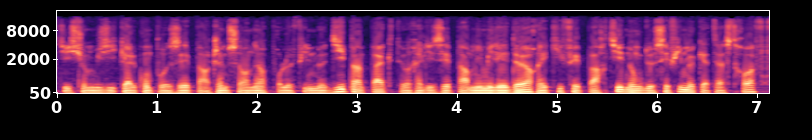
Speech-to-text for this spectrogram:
partition musicale composée par James Horner pour le film Deep Impact réalisé par Mimi Leder et qui fait partie donc de ces films catastrophes,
